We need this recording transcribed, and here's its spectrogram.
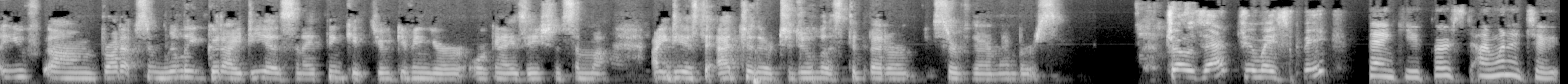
you've um, brought up some really good ideas, and I think you're giving your organization some uh, ideas to add to their to do list to better serve their members. Josette, you may speak. Thank you. First, I wanted to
